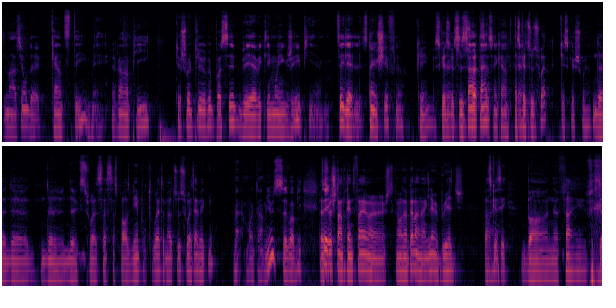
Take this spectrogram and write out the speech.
dimension de quantité, mais remplie que je sois le plus heureux possible et avec les moyens que j'ai. Puis, euh, tu sais, c'est un chiffre, là. OK. Est-ce que, est-ce que Euh, tu le 100 souhaites? ans, ça? 50 Est-ce que tu le souhaites? Qu'est-ce que je souhaite? De, de, de, de que soit, ça, ça se passe bien pour toi. T'aimerais-tu le souhaiter avec nous? Ben, moi, tant mieux si ça va bien. Parce que là, je suis en train de faire un, ce qu'on appelle en anglais un bridge. Parce que c'est Bonne fête,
